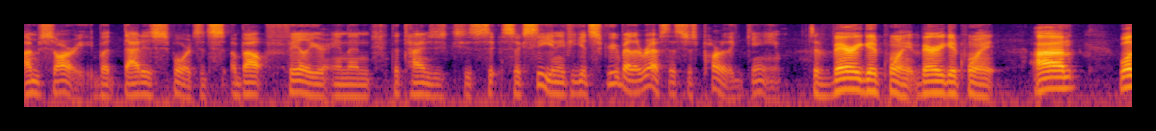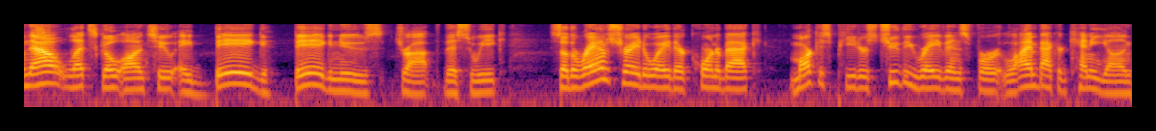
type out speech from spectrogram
I'm sorry, but that is sports. It's about failure and then the times you su- succeed. And if you get screwed by the refs, that's just part of the game. It's a very good point. Very good point. Um, well, now let's go on to a big, big news drop this week. So the Rams trade away their cornerback Marcus Peters to the Ravens for linebacker Kenny Young.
